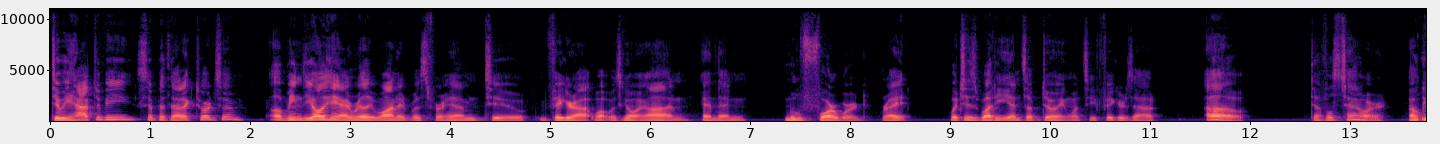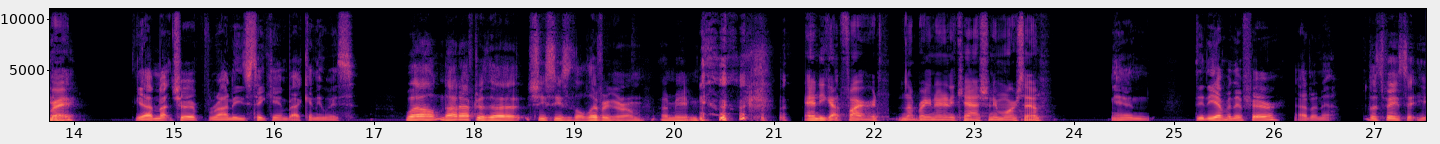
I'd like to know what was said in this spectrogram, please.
Do we have to be sympathetic towards him? I mean, the only thing I really wanted was for him to figure out what was going on and then move forward, right? Which is what he ends up doing once he figures out, oh, Devil's Tower. Okay. Right. Yeah, I'm not sure if Ronnie's taking him back anyways. Well, not after the she sees the living room. I mean, And he got fired, not bringing in any cash anymore. So And did he have an affair? I don't know. let's face it, he,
